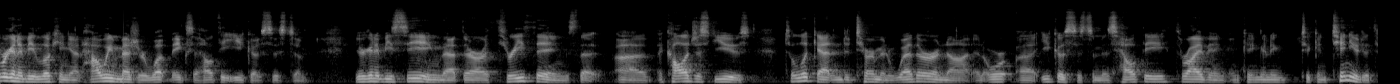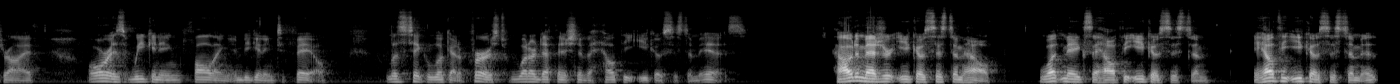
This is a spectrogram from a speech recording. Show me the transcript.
we're going to be looking at how we measure what makes a healthy ecosystem. You're going to be seeing that there are three things that uh, ecologists use to look at and determine whether or not an or, uh, ecosystem is healthy, thriving, and can, to continue to thrive, or is weakening, falling, and beginning to fail. Let's take a look at it first, what our definition of a healthy ecosystem is. How to measure ecosystem health. What makes a healthy ecosystem? A healthy ecosystem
